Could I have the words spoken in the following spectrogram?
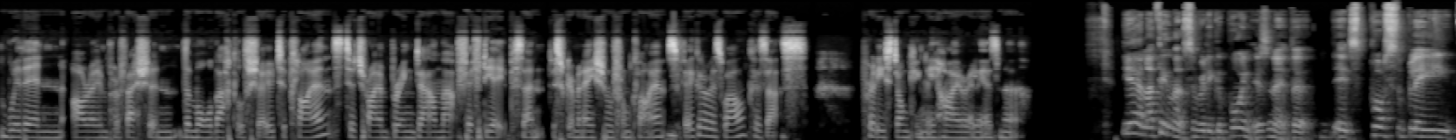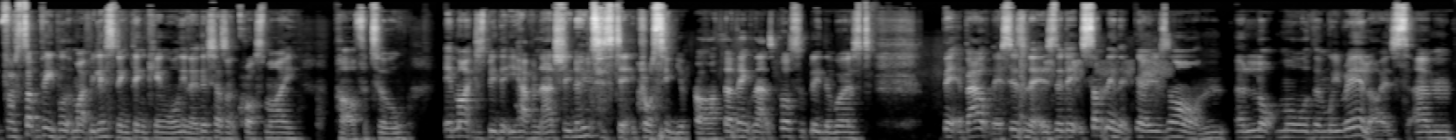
within our own profession, the more that'll show to clients to try and bring down that 58% discrimination from clients figure as well, because that's pretty stonkingly high, really, isn't it? Yeah, and I think that's a really good point, isn't it? That it's possibly for some people that might be listening thinking, well, you know, this hasn't crossed my path at all. It might just be that you haven't actually noticed it crossing your path. I think that's possibly the worst bit about this, isn't it? Is that it's something that goes on a lot more than we realise. Um,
